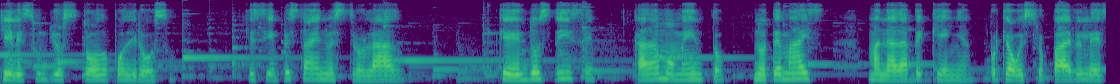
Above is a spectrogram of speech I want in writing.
que Él es un Dios todopoderoso, que siempre está de nuestro lado, que Él nos dice cada momento, no temáis, manada pequeña, porque a vuestro Padre les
